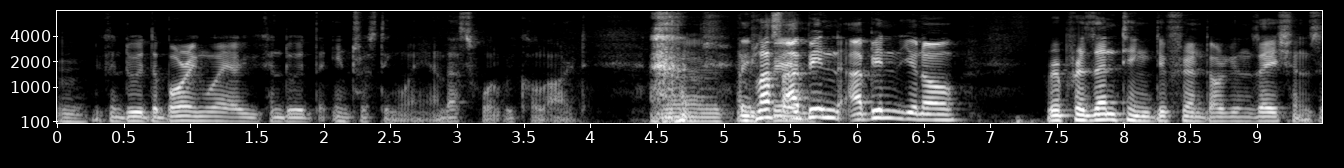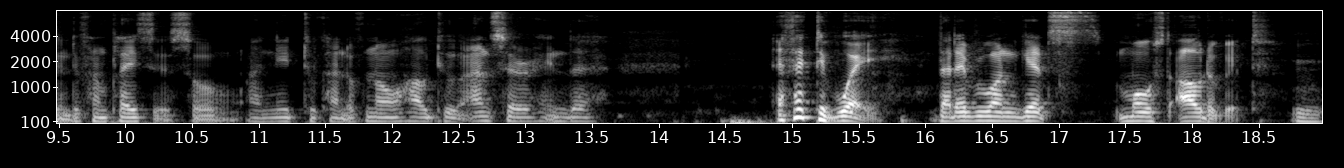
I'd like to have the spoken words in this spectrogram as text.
Mm. You can do it the boring way, or you can do it the interesting way, and that's what we call art. and plus, big. I've been I've been you know representing different organizations in different places, so I need to kind of know how to answer in the effective way that everyone gets most out of it. Mm.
